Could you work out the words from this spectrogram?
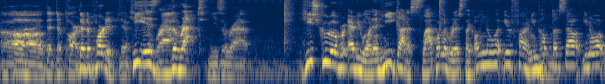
Uh, The Departed. The Departed. Yep, he he's a is rat. the rat. He's a rat. He screwed over everyone, and he got a slap on the wrist, like, "Oh, you know what? You're fine. You helped us out. You know what?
